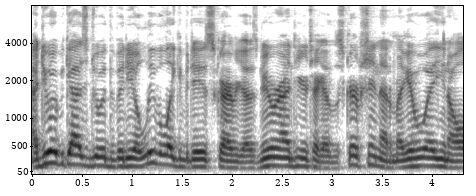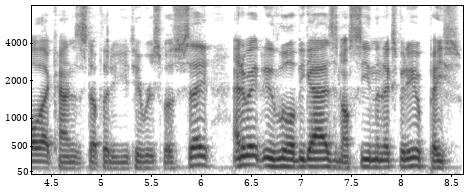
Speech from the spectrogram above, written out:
I do hope you guys enjoyed the video. Leave a like if you did, subscribe if you guys new around here, check out the description, out of my giveaway, you know, all that kinds of stuff that a YouTuber is supposed to say. Anyway, I love you guys, and I'll see you in the next video. Peace.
